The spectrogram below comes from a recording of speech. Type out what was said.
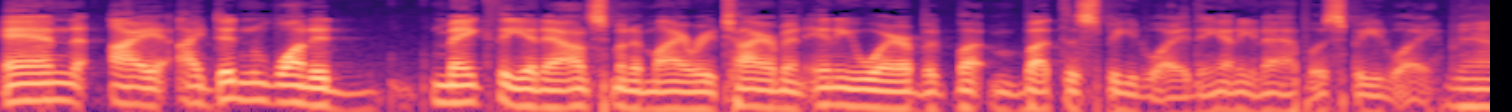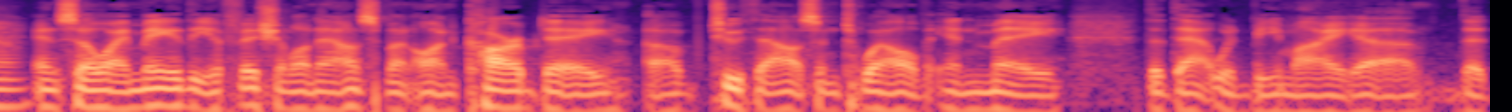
And I, I didn't want to make the announcement of my retirement anywhere but, but, but the Speedway, the Indianapolis Speedway. Yeah. And so I made the official announcement on Carb Day of 2012 in May that that would be my uh, that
